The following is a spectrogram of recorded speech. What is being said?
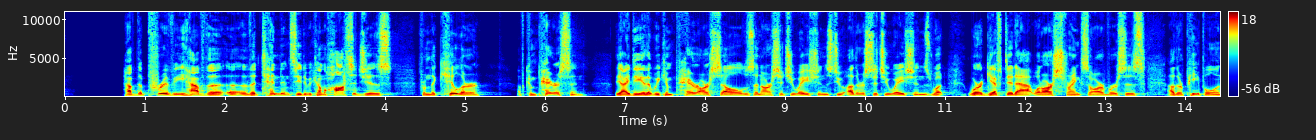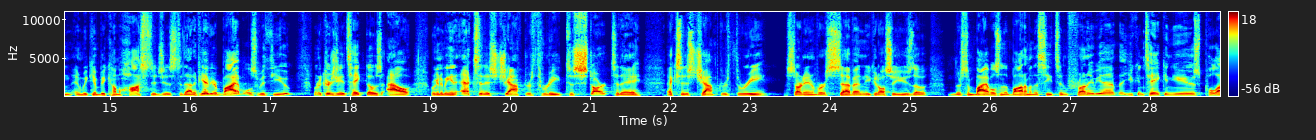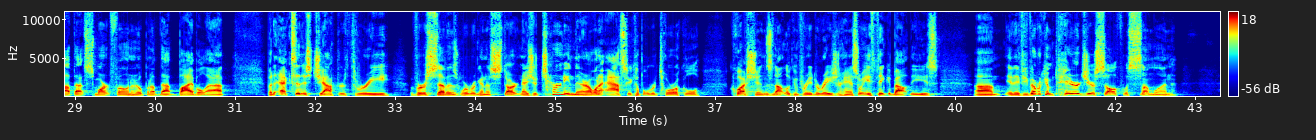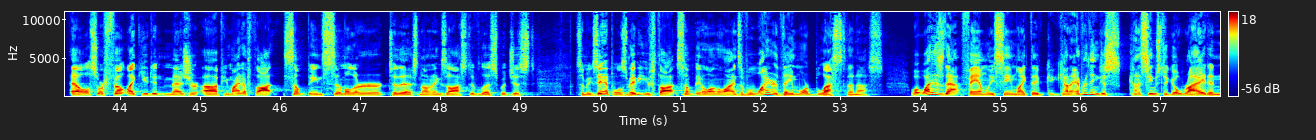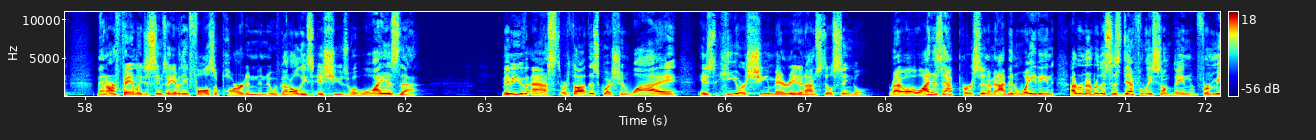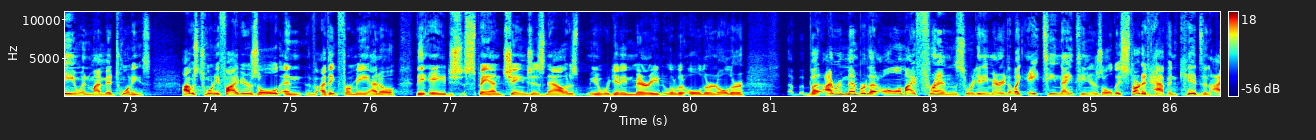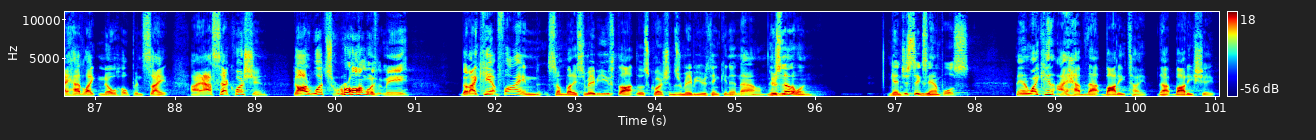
have the privy, have the, uh, the tendency to become hostages from the killer of comparison. The idea that we compare ourselves and our situations to other situations, what we're gifted at, what our strengths are versus other people, and, and we can become hostages to that. If you have your Bibles with you, I want to encourage you to take those out. We're going to be in Exodus chapter 3 to start today. Exodus chapter 3 starting in verse 7. You could also use the, there's some Bibles in the bottom of the seats in front of you that you can take and use. Pull out that smartphone and open up that Bible app. But Exodus chapter 3, verse 7 is where we're going to start. And as you're turning there, I want to ask a couple rhetorical questions, not looking for you to raise your hands. So I want you to think about these. Um, and if you've ever compared yourself with someone else or felt like you didn't measure up, you might have thought something similar to this. Not an exhaustive list, but just some examples. Maybe you've thought something along the lines of, well, why are they more blessed than us? Well, why does that family seem like they've kind of everything just kind of seems to go right? And man, our family just seems like everything falls apart and, and we've got all these issues. Well, why is that? Maybe you've asked or thought this question why is he or she married and I'm still single? Right? Well, why does that person? I mean, I've been waiting. I remember this is definitely something for me in my mid 20s. I was 25 years old, and I think for me, I know the age span changes now. There's, you know, we're getting married a little bit older and older. But I remember that all of my friends were getting married at like 18, 19 years old. They started having kids, and I had like no hope in sight. I asked that question God, what's wrong with me that I can't find somebody? So maybe you've thought those questions, or maybe you're thinking it now. Here's another one. Again, just examples. Man, why can't I have that body type, that body shape?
